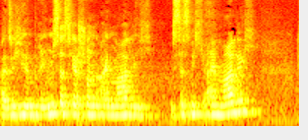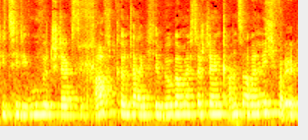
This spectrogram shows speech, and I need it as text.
Also hier in Bremen ist das ja schon einmalig. Ist das nicht einmalig? Die CDU wird stärkste Kraft, könnte eigentlich den Bürgermeister stellen, kann es aber nicht, weil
